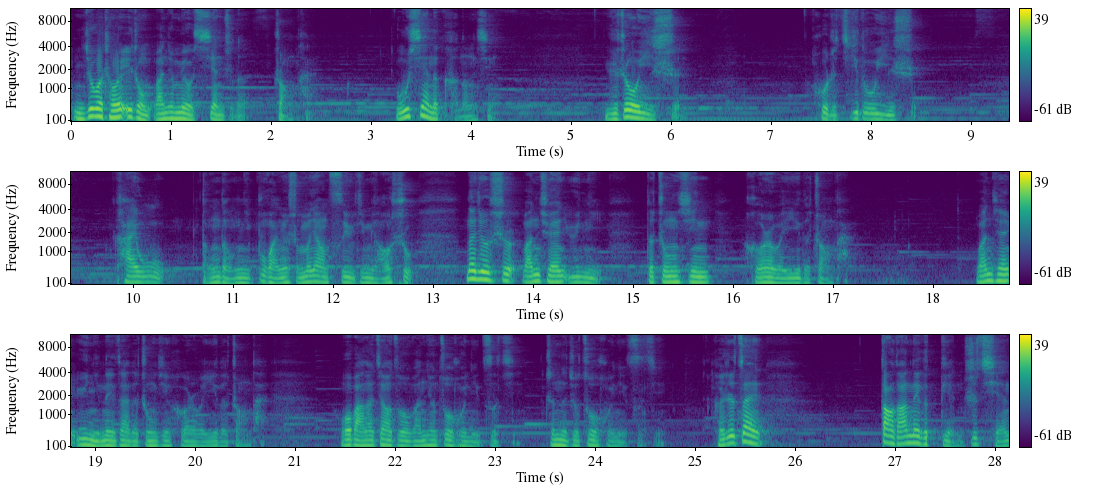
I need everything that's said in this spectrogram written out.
你就会成为一种完全没有限制的状态，无限的可能性，宇宙意识，或者基督意识，开悟等等，你不管用什么样词语去描述，那就是完全与你的中心合而为一的状态，完全与你内在的中心合而为一的状态。我把它叫做完全做回你自己。真的就做回你自己，可是，在到达那个点之前，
